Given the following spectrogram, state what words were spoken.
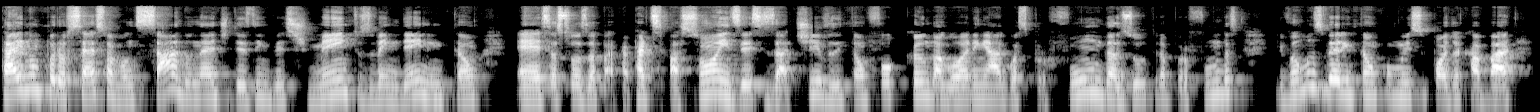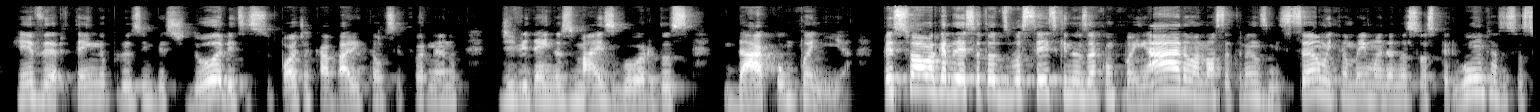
está em um processo avançado né, de desinvestimentos, vendendo então essas suas participações, esses ativos, então focando agora em águas profundas, ultra profundas, e vamos ver então como isso pode acabar revertendo para os investidores, isso pode acabar então se tornando dividendos mais gordos da companhia. Pessoal, agradeço a todos vocês que nos acompanharam, a nossa transmissão e também mandando as suas perguntas, seus,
